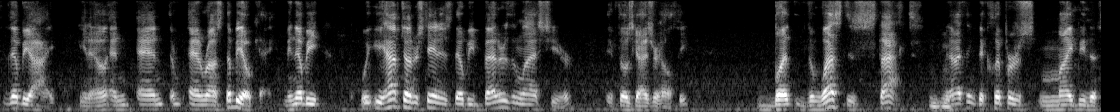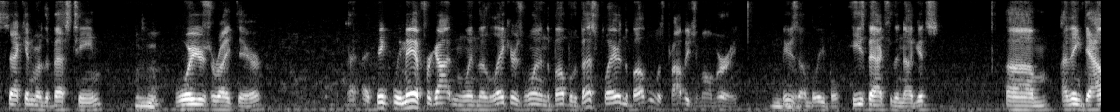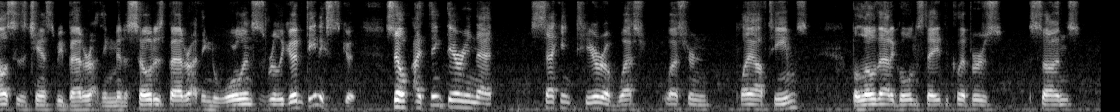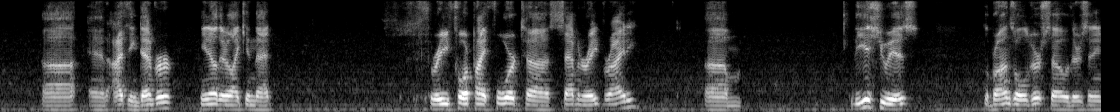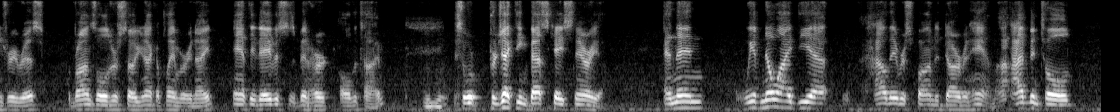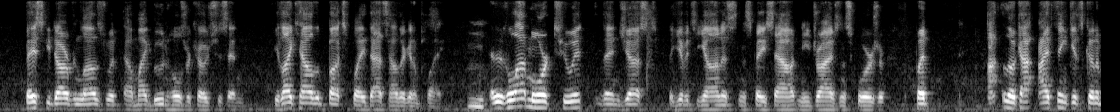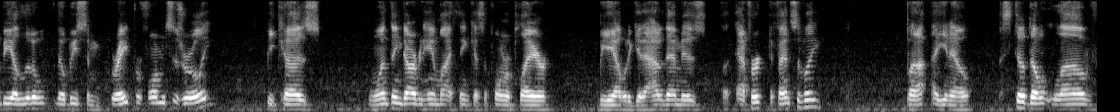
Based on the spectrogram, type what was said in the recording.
they'll be all right, you know, and and and Russ, they'll be okay. I mean, they'll be. What you have to understand is they'll be better than last year if those guys are healthy. But the West is stacked. Mhm. And I think the Clippers might be the second or the best team. Mhm. Warriors are right there. I- think we may have forgotten when the Lakers won in the bubble. The best player in the bubble was probably Jamal Murray. He was unbelievable. He's back for the Nuggets. Um, I think Dallas has a chance to be better. I think Minnesota's better. I think New Orleans is really good. Phoenix is good. So I think they're in that second tier of West Western playoff teams. Below that, a Golden State, the Clippers, the Suns, uh, and I think Denver. You know, they're like in that three, four, probably four to seven or eight variety. Um, the issue is LeBron's older, so there's an injury risk. LeBron's older, so you're not going to play him every night. Anthony Davis has been hurt all the time. Mm-hmm. So we're projecting best case scenario. And then we have no idea how they respond to Darvin Ham. I, have been told basically Darvin loves what uh, Mike Budenholzer coaches, and if you like how the Bucks play, that's how they're going to play. Mm. And there's a lot more to it than just they give it to Giannis and the space out, and he drives and scores. Or, but I, look, I, I think it's going to be a little. There'll be some great performances early, because one thing Darvin Ham, I think, as a former player, be able to get out of them is effort defensively. But you know, I still don't love.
